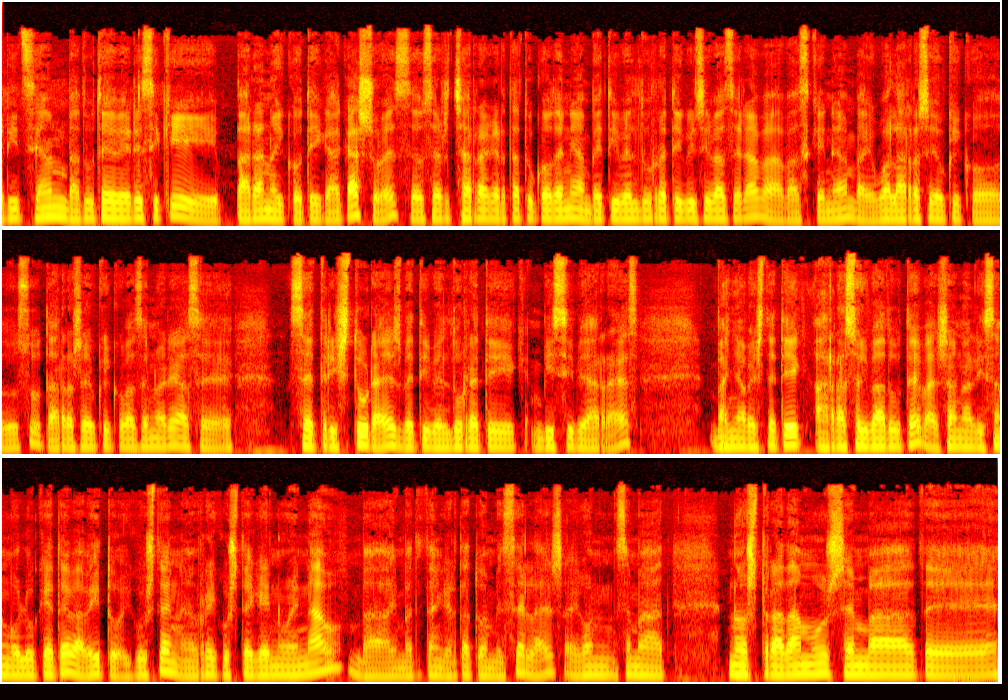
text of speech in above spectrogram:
eritzean badute bereziki paranoikotik akaso, ez? Zeu zer txarra gertatuko denean beti beldurretik bizi bazera, ba bazkenean ba igual arrazoi edukiko duzu, eta arrazoi edukiko bazen ere ze ze tristura, ez? Beti beldurretik bizi beharra, ez? Baina bestetik arrazoi badute, ba esan al izango lukete, ba bitu, ikusten, aurre ikuste genuen hau, ba hainbatetan gertatuan bezala, ez? Egon zenbat Nostradamus, zenbat e,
